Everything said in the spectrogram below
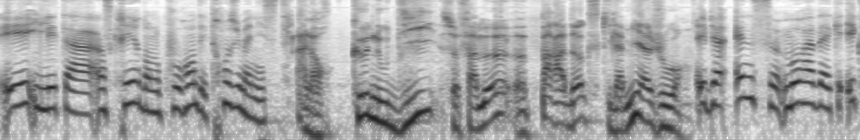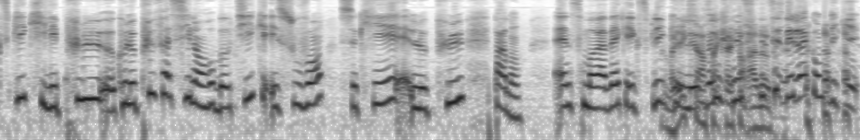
et il est à inscrire dans le courant des transhumanistes. Alors, que nous dit ce fameux euh, paradoxe qu'il a mis à jour. Eh bien, Hans Moravec explique qu'il est plus euh, que le plus facile en robotique est souvent ce qui est le plus, pardon, Hans Moravec explique que que c'est un le- sacré paradoxe. c'est déjà compliqué,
